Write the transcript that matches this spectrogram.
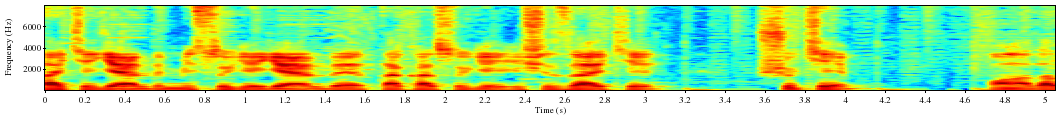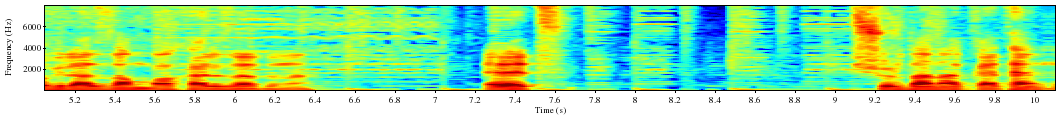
Taki geldi, Misugi geldi, Takasugi, Ishizaki. Şu kim? Ona da birazdan bakarız adına. Evet. Şuradan hakikaten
